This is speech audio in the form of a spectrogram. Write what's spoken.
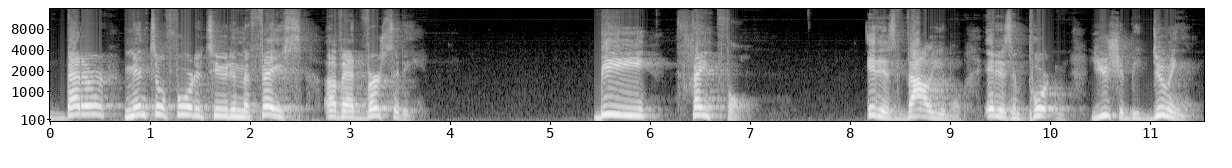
better mental fortitude in the face of adversity. Be thankful. It is valuable. It is important. You should be doing it.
